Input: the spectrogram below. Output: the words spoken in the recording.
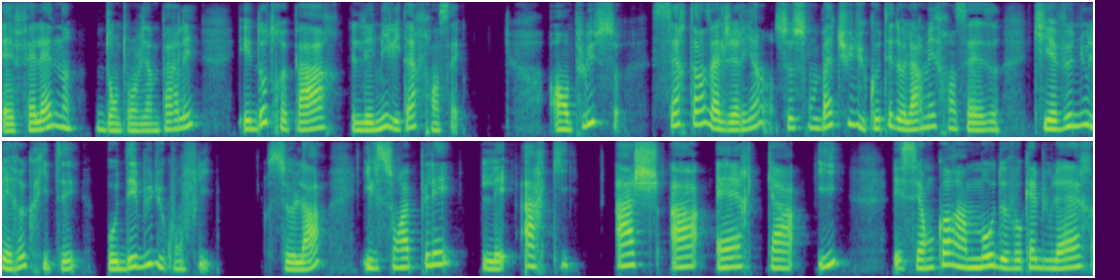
FLN, dont on vient de parler, et d'autre part les militaires français. En plus, certains Algériens se sont battus du côté de l'armée française, qui est venue les recruter au début du conflit. Ceux-là, ils sont appelés les Harkis. H-A-R-K-I, et c'est encore un mot de vocabulaire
